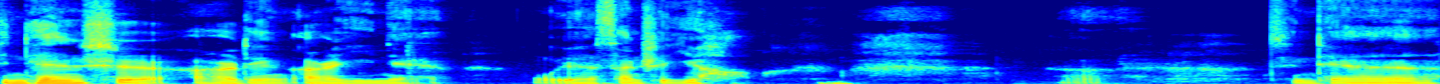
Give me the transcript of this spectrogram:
今天是二零二一年五月三十一号，嗯，今天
